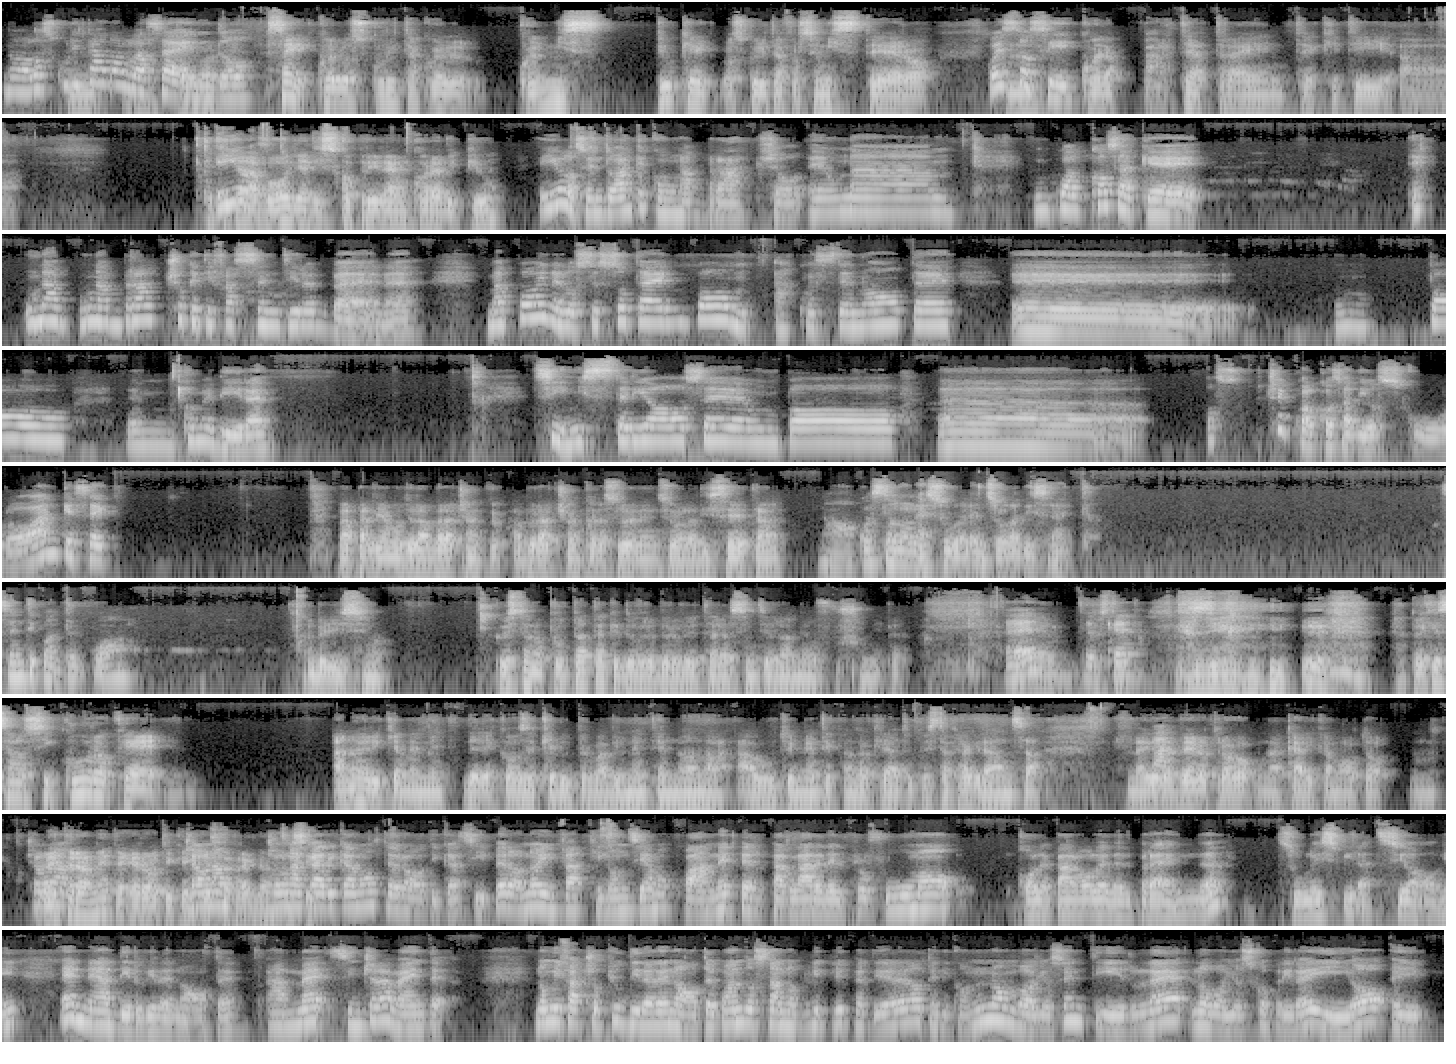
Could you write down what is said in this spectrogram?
No, l'oscurità non la Mm, notevole. sento. Sai, quell'oscurità, quel, quel mis- più che oscurità, forse mistero, Questo Mm, sì. quella parte attraente che ti, ah, che E ti dà la voglia di scoprire ancora di più. E io lo sento anche come un abbraccio, è una, un qualcosa che è una- un abbraccio che ti fa sentire bene, ma poi nello stesso tempo ha queste note eh, un po', ehm, come dire, sì, misteriose, un po'... eh, os- c'è qualcosa di oscuro, anche se Ma parliamo dell'abbraccio abbraccio ancora sulle lenzuola di seta? No, questo non è sulle lenzuola di seta. Senti quanto è buono. È bellissimo. Questa è una puntata che dovrebbero vietare a sentire la mia Fushimi per. Eh? Perché? questo- Così. Perché sono sicuro che a noi richiama in mente delle cose che lui probabilmente non ha avuto in mente quando ha creato questa fragranza. Ma io Ma- davvero trovo una carica molto mm, C'è una- letteralmente erotica in questa una, fragranza. c'è una sì. carica molto erotica, sì, però noi infatti non siamo qua né per parlare del profumo con le parole del brand sulle ispirazioni e né a dirvi le note. A me, sinceramente, non mi faccio più dire le note. Quando stanno lì, lì per dire le note, dico non voglio sentirle, lo voglio scoprire io e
